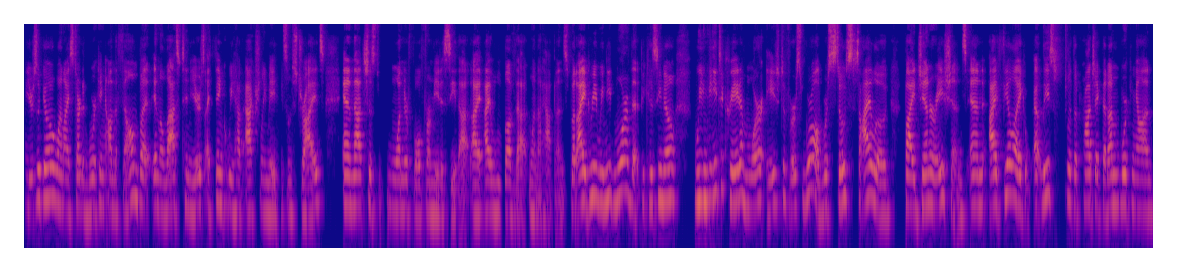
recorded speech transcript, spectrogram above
years ago when I started working on the film, but in the last 10 years, I think we have actually made some strides. And that's just wonderful for me to see that. I, I love that when that happens. But I agree, we need more of it because, you know, we need to create a more age diverse world. We're so siloed by generations. And I feel like, at least with the project that I'm working on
